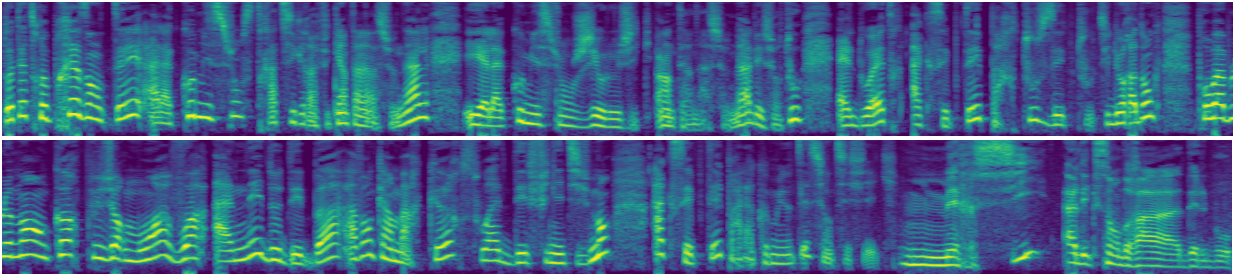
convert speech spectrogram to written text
doit être présentée à la Commission stratigraphique internationale et à la Commission géologique internationale et surtout, elle doit être acceptée par tous et toutes. Il y aura donc probablement encore plusieurs mois, voire années de débat avant qu'un marqueur soit définitivement accepté par la communauté scientifique. Merci Alexandra Delbo.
